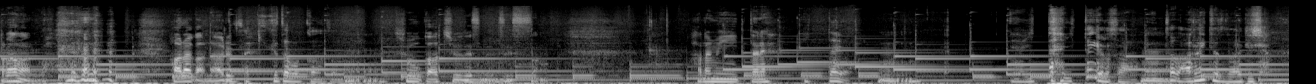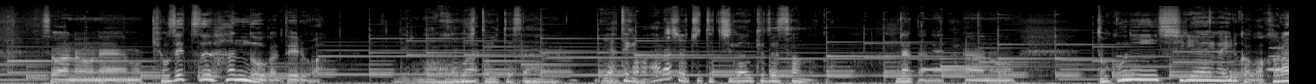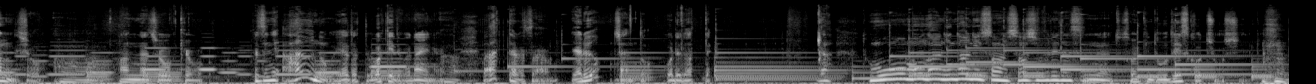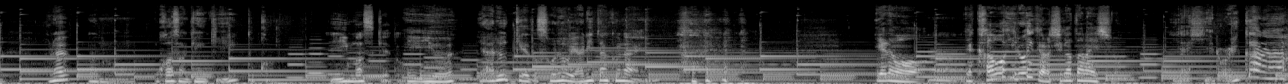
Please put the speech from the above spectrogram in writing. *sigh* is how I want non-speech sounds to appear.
腹なるわ。*laughs* 腹が鳴る。聞くたばっかなと思消化中ですね、絶賛。花見に行ったね。行ったよいや行った行ったけどさ、うんただ歩いてただけじゃんうん。そう、あのね、もう拒絶反応が出るわ。出るな人いてさいやてかまあ嵐はちょっと違う拒絶反応かなんかね、あの、どこに知り合いがいるかわからんでしょうんうんあんな状況。別に会うのが嫌だってわけではないのよ。会ったらさ、やるよちゃんと。俺だって。あ、どうも何々さん久しぶりですね。最近どうですか調子。あれ？あの、お母さん元気？とか言いますけど。え言う？やるけど、それをやりたくない。*laughs* いやでも、うんいや顔広いから仕方ないっしょいや、広いかな。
